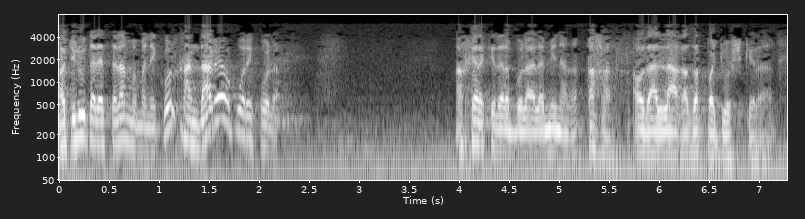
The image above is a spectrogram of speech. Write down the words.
او چې لوط علیه السلام به منې کول خندا به یې پورې کوله اخره کې د رب العالمین هغه قهر او د الله غضب په جوش کې راغی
